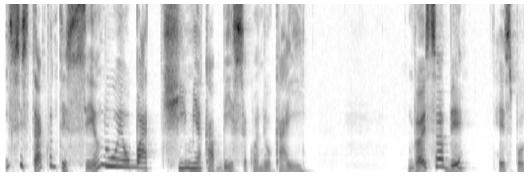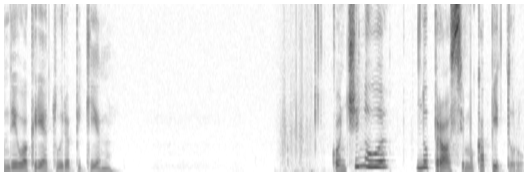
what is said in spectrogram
isso está acontecendo ou eu bati minha cabeça quando eu caí? Vai saber, respondeu a criatura pequena. Continua no próximo capítulo.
